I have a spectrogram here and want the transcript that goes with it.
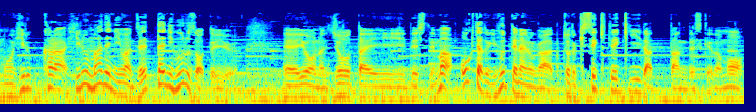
もう昼から、昼までには絶対に降るぞという、えー、ような状態でして、まあ、起きた時降ってないのがちょっと奇跡的だったんですけども、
